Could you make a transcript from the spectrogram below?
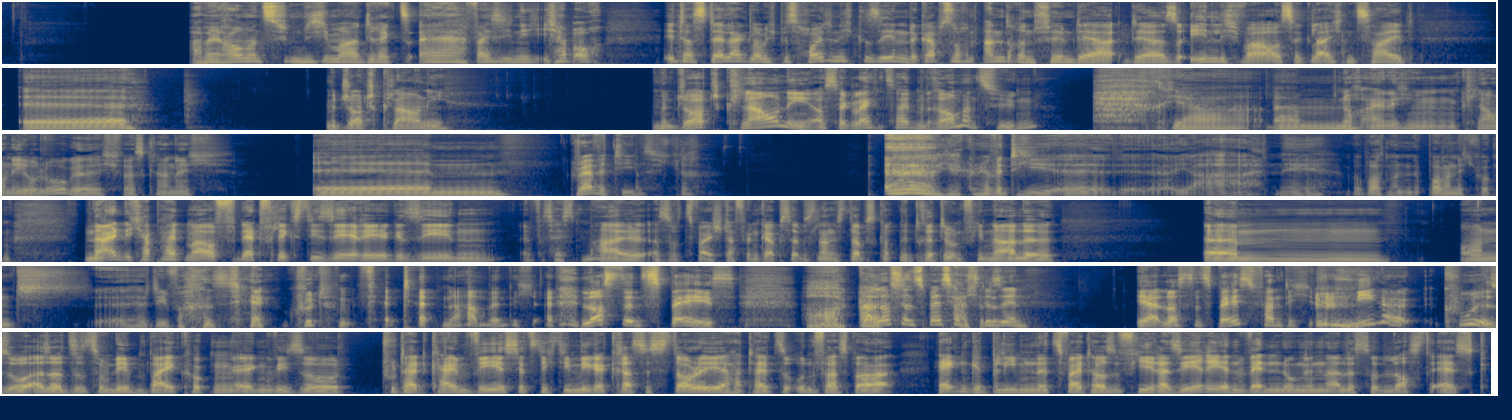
Aber bei Raumanzügen bin ich immer direkt, äh, weiß ich nicht. Ich habe auch Interstellar, glaube ich, bis heute nicht gesehen. Und da gab es noch einen anderen Film, der, der so ähnlich war aus der gleichen Zeit. Äh, mit George Clooney. Mit George Clooney aus der gleichen Zeit mit Raumanzügen. Ach ja, ähm. Noch eigentlich ein Clowneologe, ich weiß gar nicht. Ähm. Gravity. Ich äh, ja, Gravity, äh, äh, ja, nee, braucht man, braucht man nicht gucken. Nein, ich habe halt mal auf Netflix die Serie gesehen, äh, was heißt mal, also zwei Staffeln gab es da bislang, ich glaube, es kommt eine dritte und Finale. Ähm, und äh, die war sehr gut, mir fällt der Name nicht ein. Lost in Space. Oh Gott. Ah, Lost in Space habe ich gesehen. Ja, Lost in Space fand ich mega cool so. Also so zum Nebenbei gucken irgendwie so. Tut halt keinem weh, ist jetzt nicht die mega krasse Story, hat halt so unfassbar hängengebliebene 2004er Serienwendungen, alles so Lost-esque.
